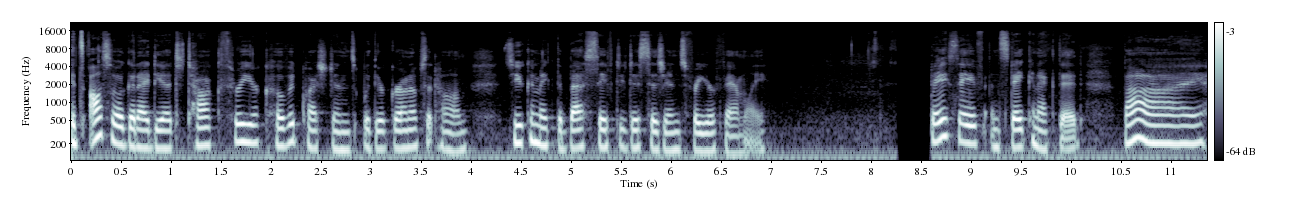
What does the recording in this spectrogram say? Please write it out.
It's also a good idea to talk through your COVID questions with your grown ups at home so you can make the best safety decisions for your family. Stay safe and stay connected. Bye.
